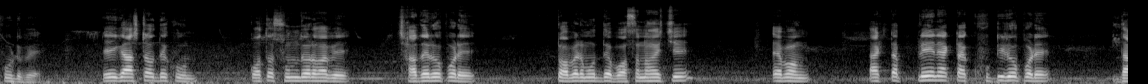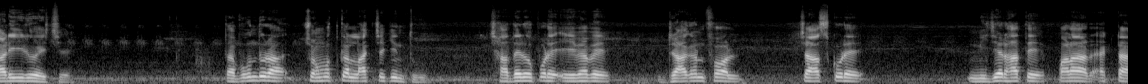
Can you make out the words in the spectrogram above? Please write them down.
ফুটবে। এই গাছটাও দেখুন কত সুন্দরভাবে ছাদের ওপরে টবের মধ্যে বসানো হয়েছে এবং একটা প্লেন একটা খুঁটির ওপরে দাঁড়িয়ে রয়েছে। তা বন্ধুরা, চমৎকার লাগছে কিন্তু। ছাদের ওপরে এইভাবে ড্রাগন ফল চাষ করে নিজের হাতে পাড়ার একটা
